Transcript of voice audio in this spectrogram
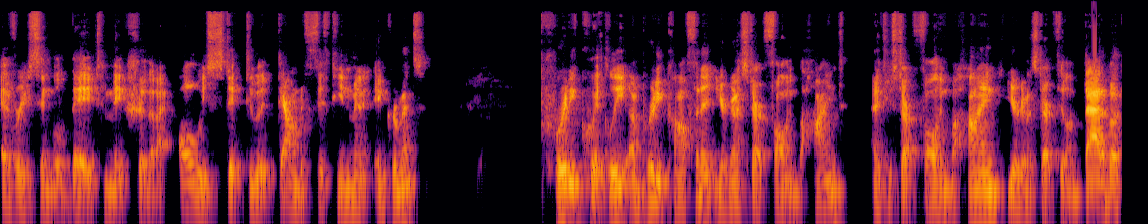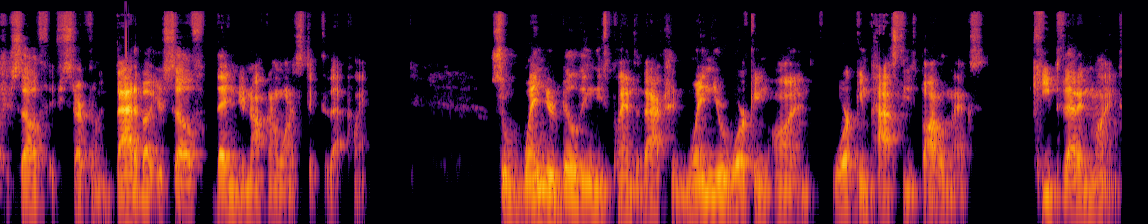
every single day to make sure that I always stick to it down to 15 minute increments pretty quickly, I'm pretty confident you're going to start falling behind. And if you start falling behind, you're going to start feeling bad about yourself. If you start feeling bad about yourself, then you're not going to want to stick to that plan. So when you're building these plans of action, when you're working on working past these bottlenecks, keep that in mind.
